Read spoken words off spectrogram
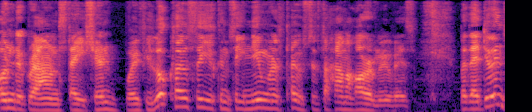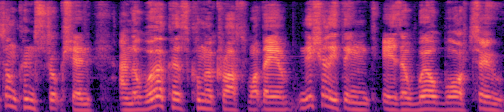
Underground station where if you look closely you can see numerous posters for Hammer horror movies. But they're doing some construction and the workers come across what they initially think is a World War II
